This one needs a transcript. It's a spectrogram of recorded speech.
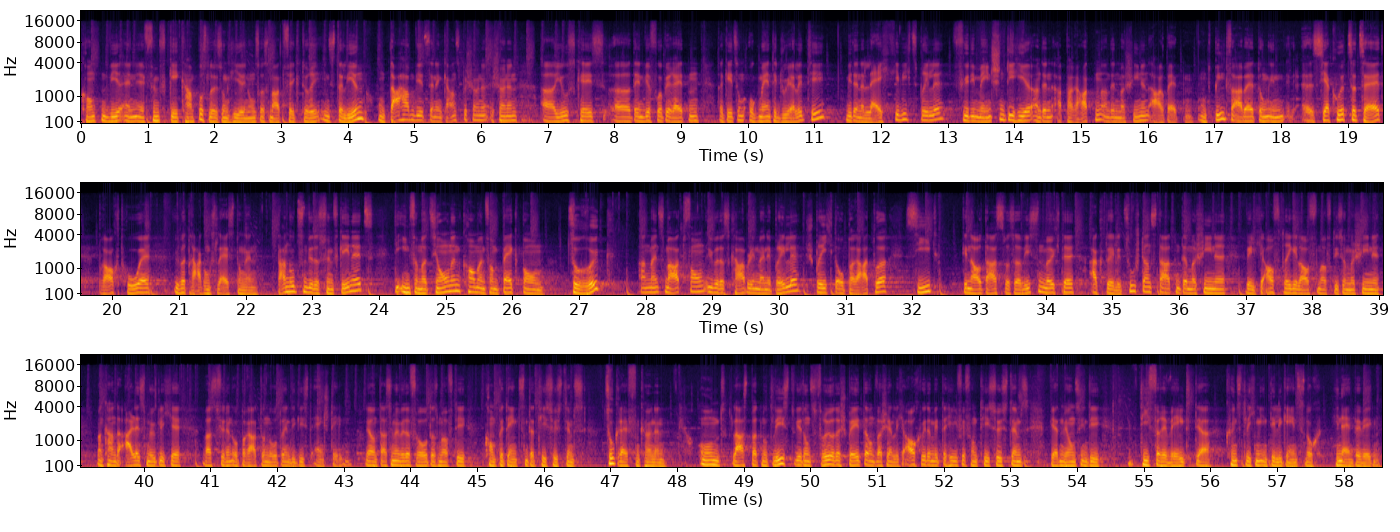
konnten wir eine 5G-Campus-Lösung hier in unserer Smart Factory installieren. Und da haben wir jetzt einen ganz schönen äh, Use Case, äh, den wir vorbereiten. Da geht es um Augmented Reality mit einer Leichtgewichtsbrille für die Menschen, die hier an den Apparaten, an den Maschinen arbeiten. Und Bildverarbeitung in äh, sehr kurzer Zeit braucht hohe Übertragungsleistungen. Da nutzen wir das 5G-Netz. Die Informationen kommen vom Backbone zurück an mein Smartphone über das Kabel in meine Brille, sprich der Operator sieht genau das, was er wissen möchte, aktuelle Zustandsdaten der Maschine, welche Aufträge laufen auf dieser Maschine. Man kann da alles Mögliche, was für den Operator notwendig ist, einstellen. Ja, und da sind wir wieder froh, dass wir auf die Kompetenzen der T-Systems zugreifen können. Und last but not least wird uns früher oder später und wahrscheinlich auch wieder mit der Hilfe von T-Systems werden wir uns in die tiefere Welt der künstlichen Intelligenz noch hineinbewegen.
